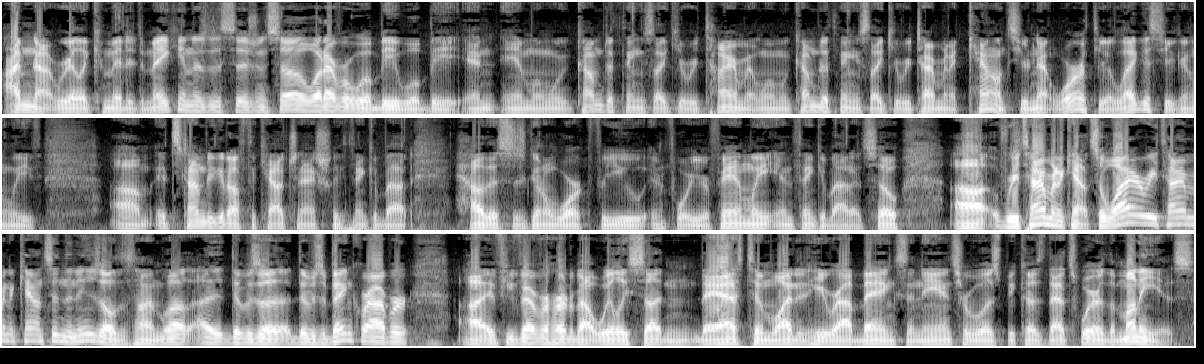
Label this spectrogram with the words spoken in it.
I'm not really committed to making a decision, so whatever will be will be. And and when we come to things like your retirement, when we come to things like your retirement accounts, your net worth, your legacy, you're going to leave um, it's time to get off the couch and actually think about how this is going to work for you and for your family and think about it. So, uh, retirement accounts. So, why are retirement accounts in the news all the time? Well, uh, there was a there was a bank robber. Uh, if you've ever heard about Willie Sutton, they asked him why did he rob banks, and the answer was because that's where the money is.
